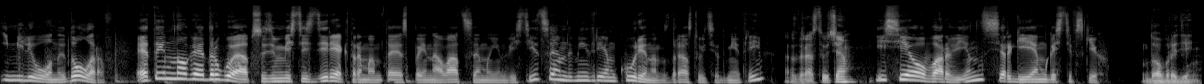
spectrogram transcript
и миллионы долларов? Это и многое другое обсудим вместе с директором МТС по инновациям и инвестициям Дмитрием Куриным. Здравствуйте, Дмитрий. Здравствуйте. И SEO Варвин с Сергеем Гостевских. Добрый день.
